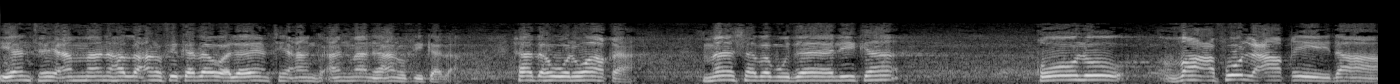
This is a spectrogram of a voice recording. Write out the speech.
ينتهي عما نهى الله عنه في كذا ولا ينتهي عن, عن ما نهى عنه في كذا. هذا هو الواقع. ما سبب ذلك قولوا ضعف العقيدة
